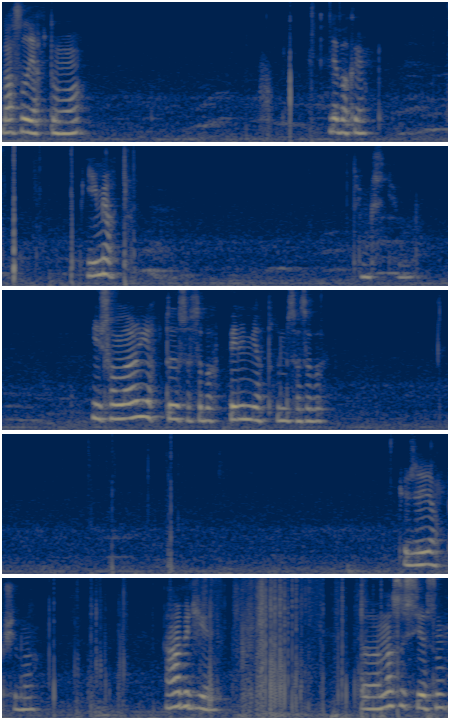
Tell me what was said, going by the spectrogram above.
Nasıl yaptım o? Ne bakayım. İyi mi yaptım? Thanks diyor. İnsanların yaptığı sasa bak. Benim yaptığım sasa bak. Güzel yapmışım ha. Aha bir yiyelim. Ee, nasıl istiyorsun?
